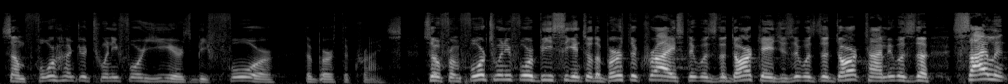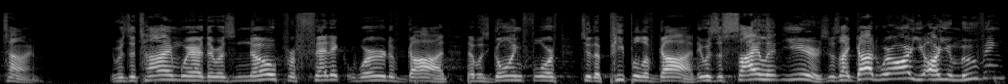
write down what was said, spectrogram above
some 424 years before the birth of Christ. So from 424 BC until the birth of Christ, it was the dark ages, it was the dark time, it was the silent time. It was a time where there was no prophetic word of God that was going forth to the people of God. It was the silent years. It was like, God, where are you? Are you moving?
